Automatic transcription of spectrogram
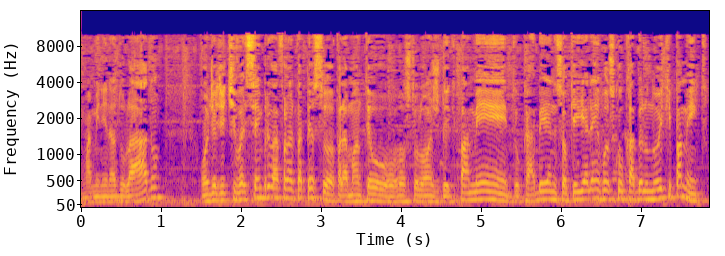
uma menina do lado, onde a gente vai, sempre vai falando pra pessoa, para manter o rosto longe do equipamento, o cabelo, não sei o que, e ela enroscou o cabelo no equipamento.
